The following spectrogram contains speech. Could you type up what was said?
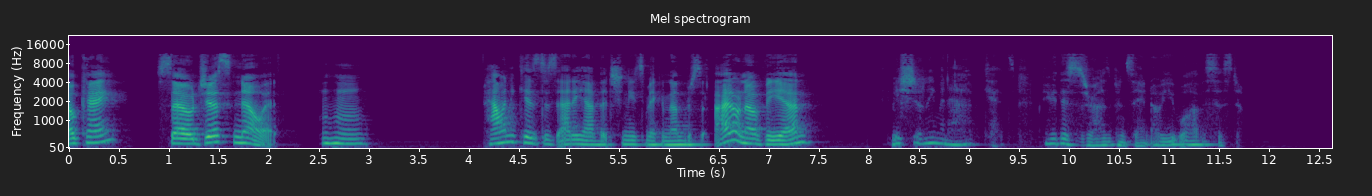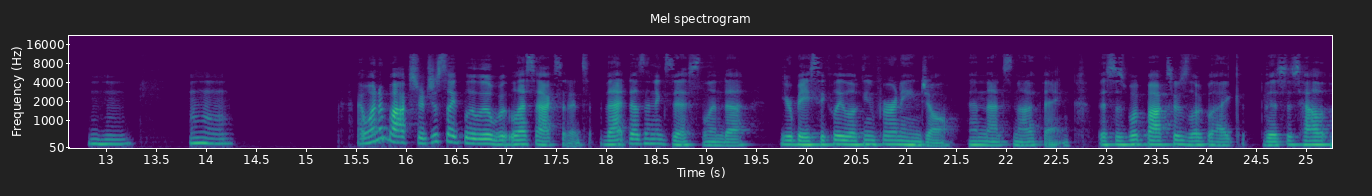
Okay? So just know it. Mm-hmm. How many kids does Adi have that she needs to make another? I don't know, Vian. Maybe she don't even have kids. Maybe this is her husband saying, "Oh, you will have a system." Mm-hmm. Mm-hmm. I want a boxer just like Lulu with less accidents. That doesn't exist, Linda. You're basically looking for an angel, and that's not a thing. This is what boxers look like. This is how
